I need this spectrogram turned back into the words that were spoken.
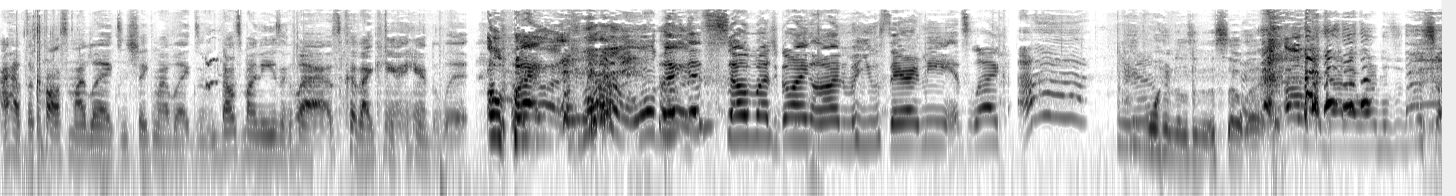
I have to cross my legs and shake my legs and bounce my knees in class because I can't handle it. oh my Like, god! Oh, like it's so much going on when you stare at me. It's like ah, I want him to listen to this so much. Oh my god, I want him to listen to this so.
